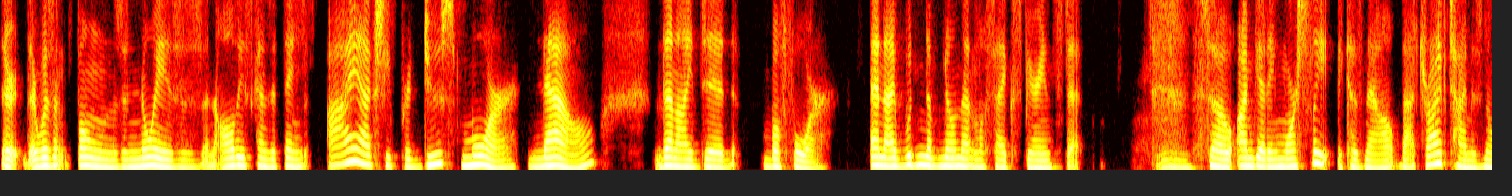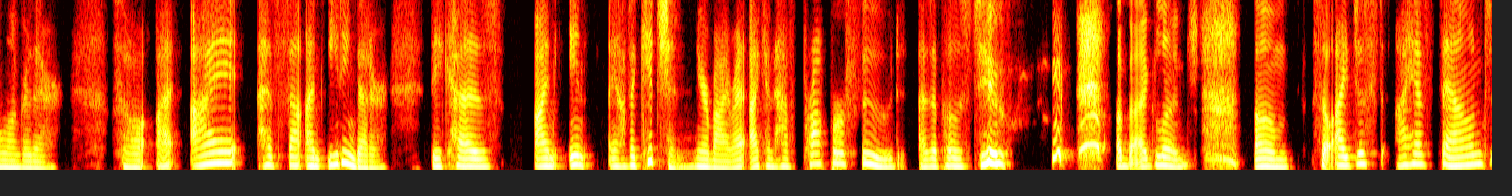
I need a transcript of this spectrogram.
There there wasn't phones and noises and all these kinds of things. I actually produce more now than I did before. And I wouldn't have known that unless I experienced it. Mm. So I'm getting more sleep because now that drive time is no longer there. So I I have found I'm eating better because I'm in I have a kitchen nearby, right? I can have proper food as opposed to a bag lunch. Um, so I just I have found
